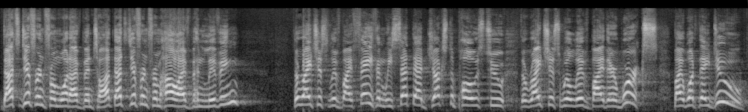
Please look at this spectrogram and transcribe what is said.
That's different from what I've been taught. That's different from how I've been living. The righteous live by faith, and we set that juxtaposed to the righteous will live by their works, by what they do,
